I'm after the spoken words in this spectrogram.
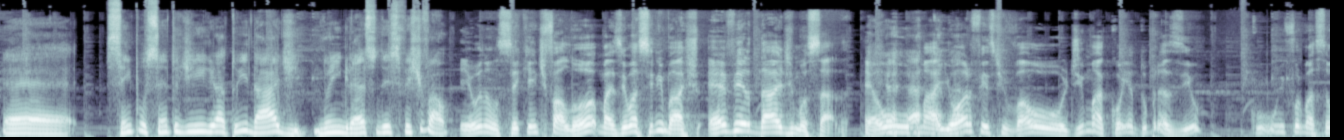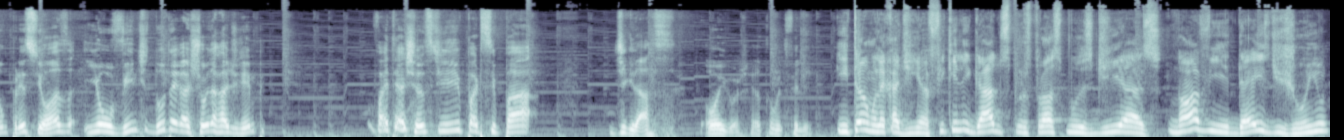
é, 100% de gratuidade no ingresso desse festival. Eu não sei quem te falou, mas eu assino embaixo. É verdade, moçada. É o maior festival de maconha do Brasil, com informação preciosa e ouvinte do Tega Show e da Rádio Ramp vai ter a chance de participar de graça. Ô Igor, eu tô muito feliz. Então, molecadinha, fiquem ligados para os próximos dias 9 e 10 de junho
